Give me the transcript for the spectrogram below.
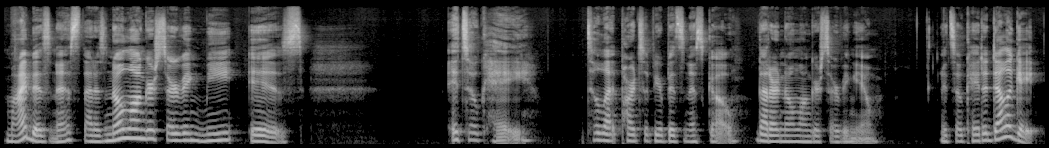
my business that is no longer serving me is it's okay to let parts of your business go that are no longer serving you. It's okay to delegate.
